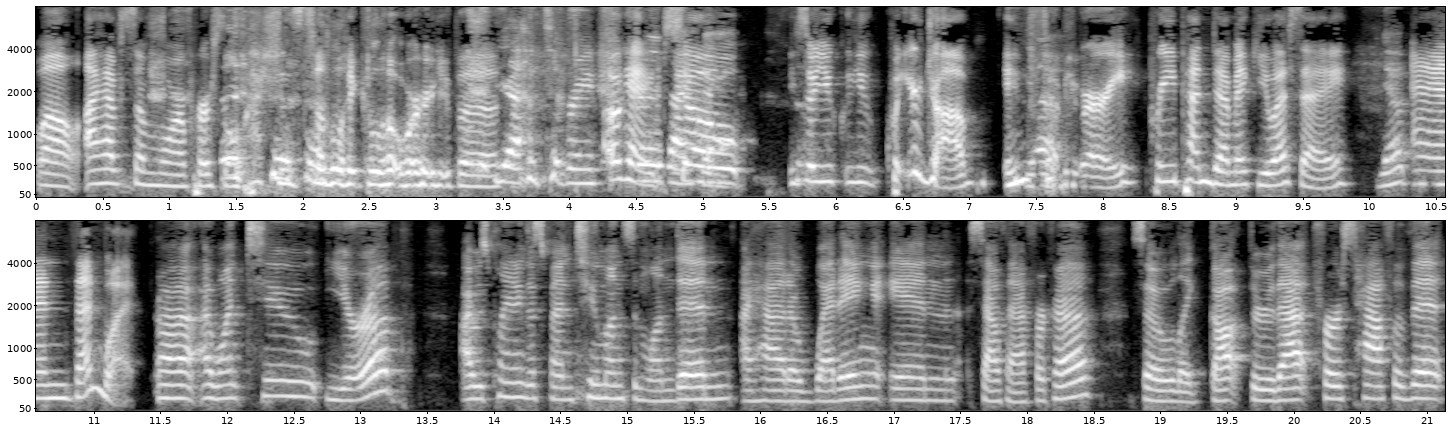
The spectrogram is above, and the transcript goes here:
Well, I have some more personal questions to like lower the yeah to bring. Okay, so so you you quit your job in yep. February, pre-pandemic USA. Yep. And then what? Uh, I went to Europe I was planning to spend two months in London. I had a wedding in South Africa. So, like, got through that first half of it,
